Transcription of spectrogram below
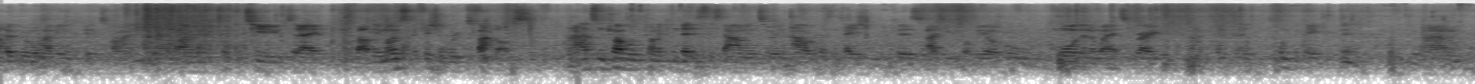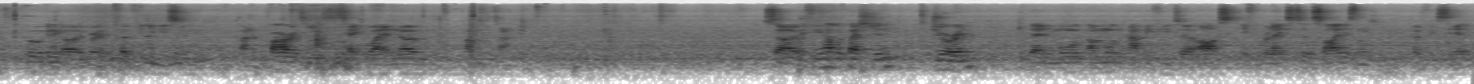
I hope you're all having a good time. I'm going to be talking to you today about the most efficient route to fat loss. And I had some trouble trying to condense this down into an hour presentation because, as you probably are all more than aware, it's a very kind of complicated thing. Um, but we're going to go over it and hopefully give you some kind of priorities to take away and know how to attack it. So if you have a question during, then more, I'm more than happy for you to ask if it relates to the slide, as long as you can hopefully see it.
